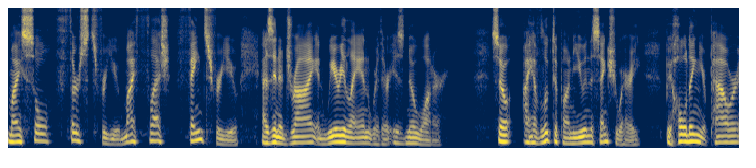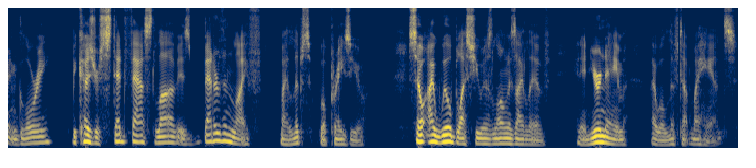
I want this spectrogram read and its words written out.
My soul thirsts for you. My flesh faints for you, as in a dry and weary land where there is no water. So I have looked upon you in the sanctuary, beholding your power and glory. Because your steadfast love is better than life, my lips will praise you. So I will bless you as long as I live, and in your name I will lift up my hands.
